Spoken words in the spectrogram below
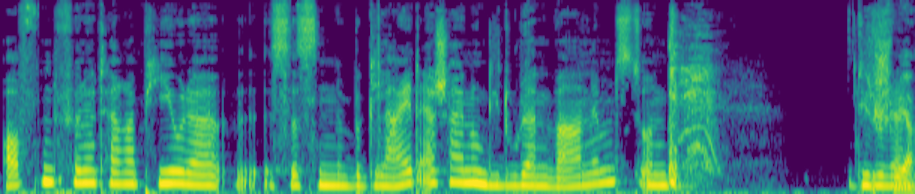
offen für eine Therapie oder ist das eine Begleiterscheinung, die du dann wahrnimmst und die du dann,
